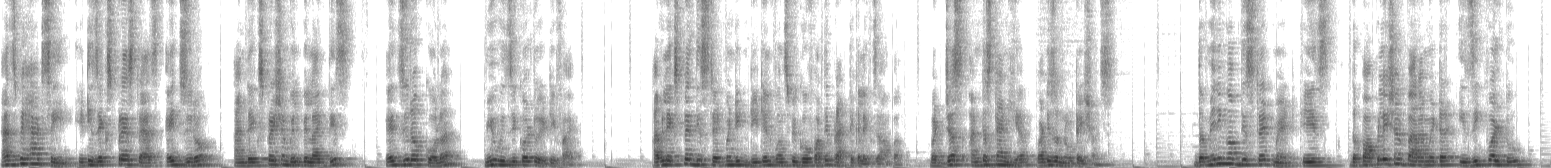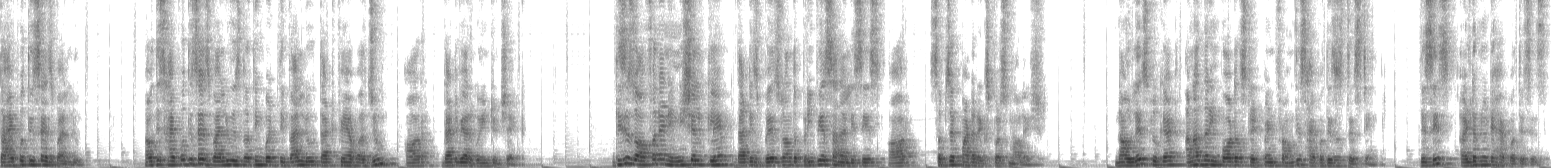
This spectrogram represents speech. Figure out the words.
As we had seen, it is expressed as h0 and the expression will be like this h0 colon mu is equal to 85. I will explain this statement in detail once we go for the practical example. But just understand here what is the notations. The meaning of this statement is the population parameter is equal to the hypothesized value. Now this hypothesized value is nothing but the value that we have assumed or that we are going to check. This is often an initial claim that is based on the previous analysis or subject matter experts knowledge. Now let's look at another important statement from this hypothesis testing. This is alternative hypothesis.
